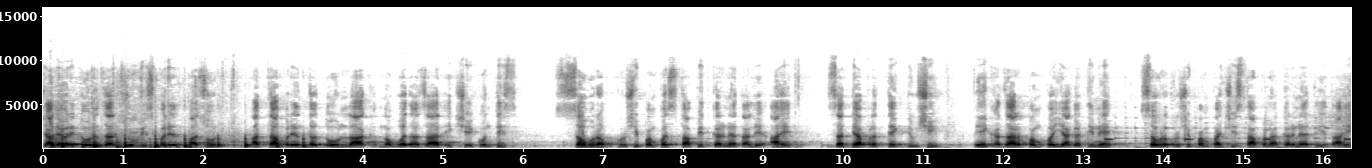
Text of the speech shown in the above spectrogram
जानेवारी दोन हजार चोवीसपर्यंत पासून आतापर्यंत दोन लाख नव्वद हजार एकशे एकोणतीस सौर कृषी पंप स्थापित करण्यात आले आहेत. सध्या प्रत्येक दिवशी एक हजार पंप या गतीने सौर कृषी पंपाची स्थापना करण्यात येत आहे.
